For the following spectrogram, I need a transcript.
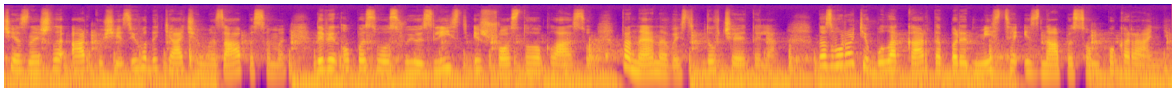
Слідчі знайшли аркуші з його дитячими записами, де він описував свою злість із шостого класу та ненависть до вчителя. На звороті була карта передмістя із написом покарання.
